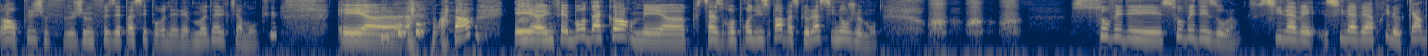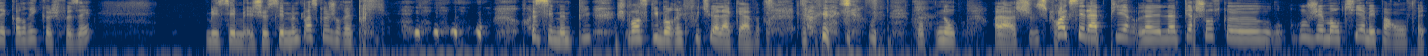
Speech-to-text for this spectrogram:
Oh, En plus, je, je me faisais passer pour une élève modèle, tiens mon cul. Et euh, voilà. Et euh, il me fait bon, d'accord, mais que ça se reproduise pas parce que là, sinon, je monte sauver des, sauver des os. là. S'il avait, s'il avait appris le quart des conneries que je faisais, mais c'est, je sais même pas ce que j'aurais pris. Sais même plus. Je pense qu'il m'aurait foutu à la cave. Donc non. Voilà. Je, crois que c'est la pire, la, pire chose que où j'ai menti à mes parents en fait.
